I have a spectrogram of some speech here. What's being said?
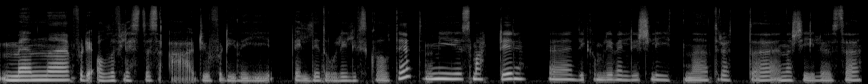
Men eh, for de aller fleste så er det jo fordi det gir veldig dårlig livskvalitet. Mye smerter. eh, de kan bli veldig slitne, trøtte, energiløse.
